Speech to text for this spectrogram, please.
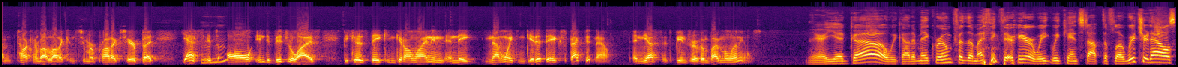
I'm talking about a lot of consumer products here, but yes, mm-hmm. it's all individualized because they can get online and, and they not only can get it, they expect it now. And yes, it's being driven by millennials. There you go. We got to make room for them. I think they're here. We, we can't stop the flow. Richard Howells,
